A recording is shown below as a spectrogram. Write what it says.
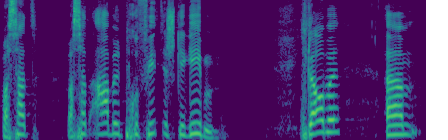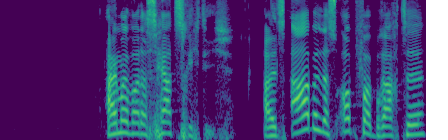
Was hat, was hat Abel prophetisch gegeben? Ich glaube, ähm, einmal war das Herz richtig. Als Abel das Opfer brachte,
